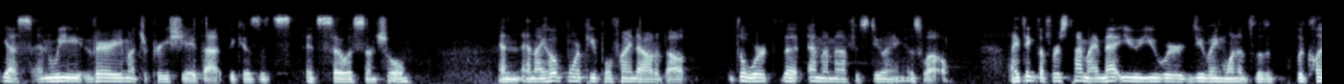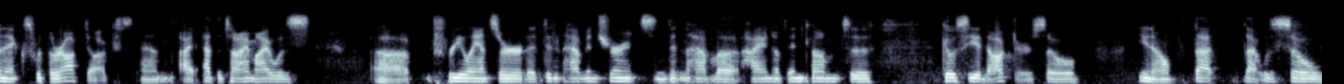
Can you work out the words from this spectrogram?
Yes, and we very much appreciate that because it's it's so essential. And and I hope more people find out about the work that MMF is doing as well. I think the first time I met you, you were doing one of the, the clinics with the Rock Dogs. And I, at the time, I was a freelancer that didn't have insurance and didn't have a high enough income to go see a doctor. So, you know, that that was so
